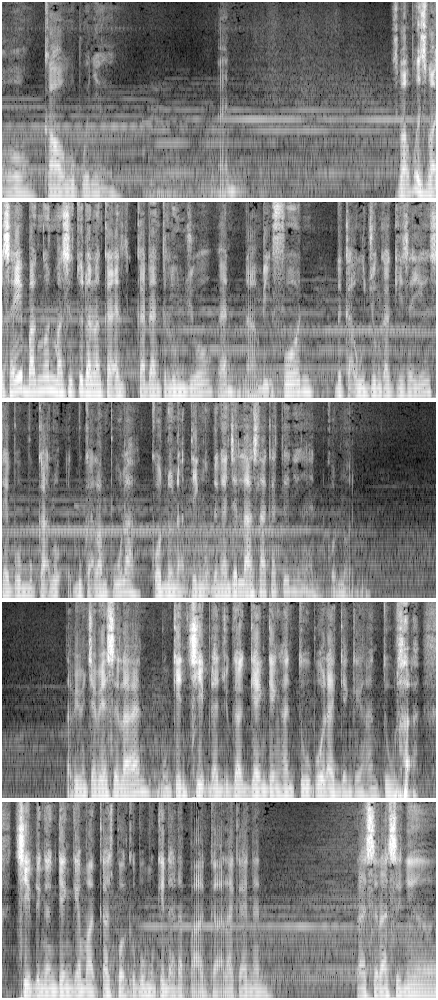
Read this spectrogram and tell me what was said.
oh kau rupanya. Kan? Sebab apa? Sebab saya bangun masa tu dalam keadaan terlunjur kan? Nak ambil phone dekat ujung kaki saya saya pun buka buka lampu lah. Konon nak tengok dengan jelas lah katanya kan? Konon. Tapi macam biasalah kan? Mungkin Chip dan juga geng-geng hantu pun Dah geng-geng hantu lah Chip dengan geng-geng markas poker pun Mungkin dah dapat agak lah kan, kan? Rasa-rasanya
